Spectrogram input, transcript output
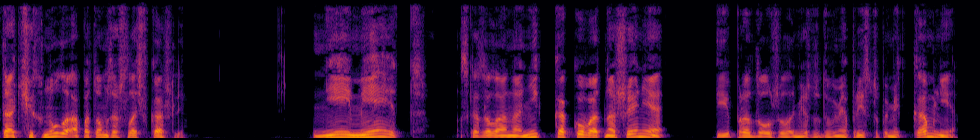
Та чихнула, а потом зашлась в кашле. «Не имеет», — сказала она, — «никакого отношения», и продолжила между двумя приступами, — «ко мне».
